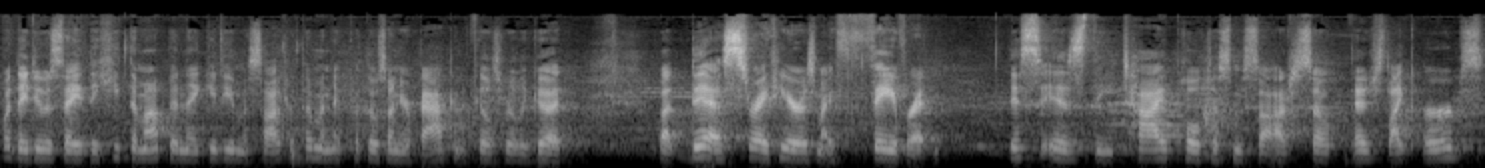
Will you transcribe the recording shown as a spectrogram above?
What they do is they, they heat them up and they give you a massage with them and they put those on your back and it feels really good. But this right here is my favorite. This is the Thai poultice massage. So there's like herbs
